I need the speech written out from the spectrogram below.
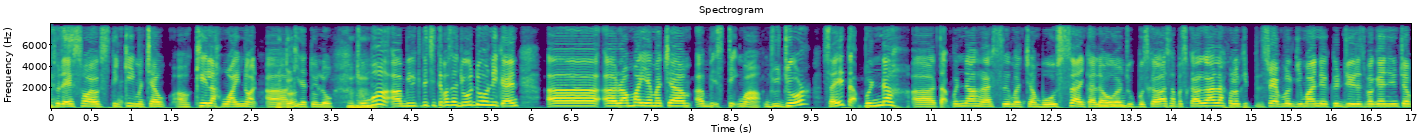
So that's why I was thinking Macam uh, Okay lah why not? Uh, Betul. Kita tolong Cuma uh, Bila kita cerita pasal jodoh ni kan uh, uh, Ramai yang macam A bit stigma. Jujur Saya tak pernah uh, Tak pernah rasa macam bosan Kalau orang jumpa sekarang. Sampai sekarang lah Kalau kita travel gimana Kerja dan sebagainya Macam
